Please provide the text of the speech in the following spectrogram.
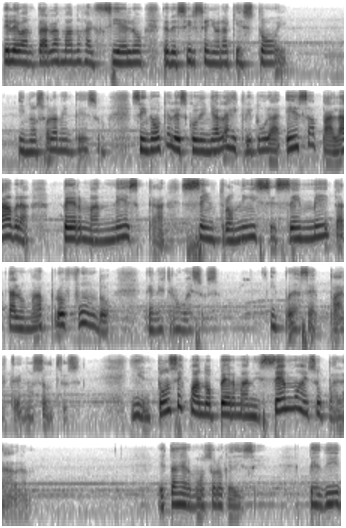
de levantar las manos al cielo, de decir, Señor, aquí estoy. Y no solamente eso, sino que al escudriñar las escrituras, esa palabra permanezca, se entronice, se meta hasta lo más profundo de nuestros huesos y pueda ser parte de nosotros. Y entonces cuando permanecemos en su palabra, es tan hermoso lo que dice. Pedid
